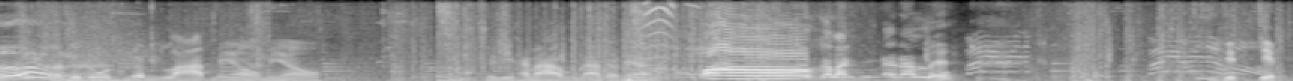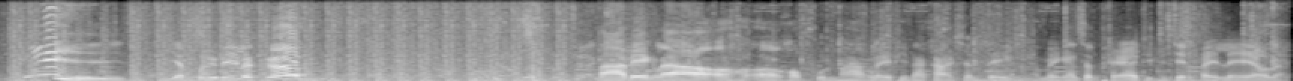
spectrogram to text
เออเดี๋ยวโดนเพื่อนลาดไม่เอาไม่เอา ไม่มีใครมาหาผมนะแถวเนี้ยโอ้กำลังไอ้นั่นเลยอีเจ็ดเจ็ดอี้อย่าปืนนี้เหลือเกินหน้าเด้งแล้วเออเออขอบคุณมากเลยที่หน้ากากฉันเด้งไม่งั้นฉันแพ้ทีที่เจ็ดไปแล้วแหละ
